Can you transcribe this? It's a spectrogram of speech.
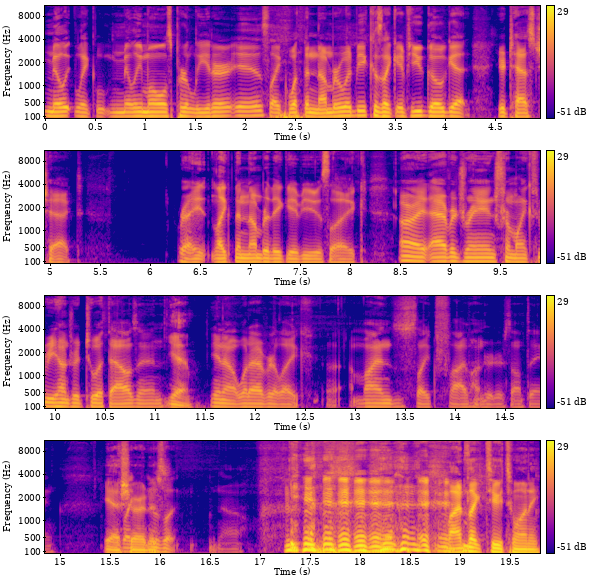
milli, like millimoles per liter is, like what the number would be cuz like if you go get your test checked, right? Like the number they give you is like all right, average range from like 300 to 1000, Yeah. you know, whatever like uh, mine's like 500 or something. Yeah, Like, sure it was. Like, no. Mine's like 220.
